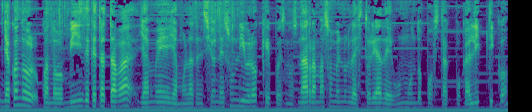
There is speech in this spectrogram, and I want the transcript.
ya cuando, cuando vi de qué trataba, ya me llamó la atención. Es un libro que pues nos narra más o menos la historia de un mundo postapocalíptico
